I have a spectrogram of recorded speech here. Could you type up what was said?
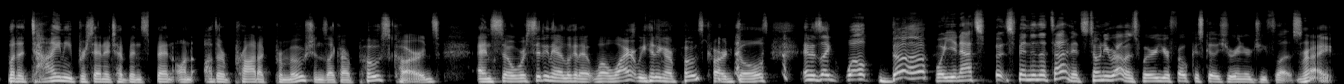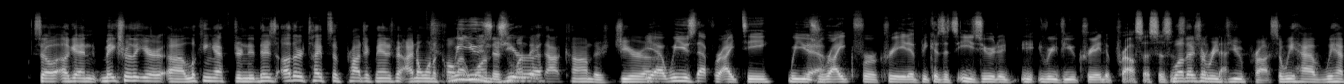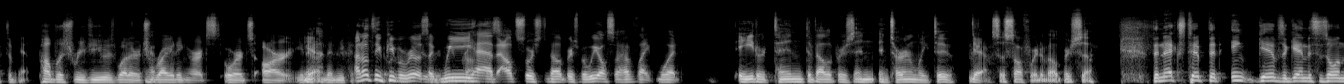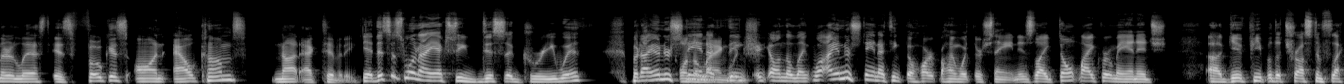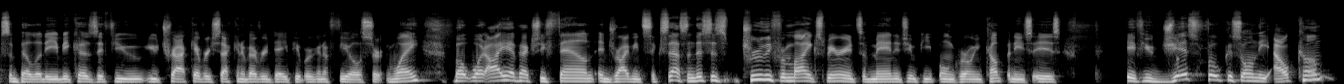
but a tiny percentage have been spent on other product promotions like our postcards. And so we're sitting there looking at, well, why aren't we hitting our postcard goals? And it's like, well, duh. Well, you're not sp- spending the time. It's Tony Robbins. Where your focus goes, your energy flows. Right. So again, make sure that you're uh, looking after new. There's other types of project management. I don't want to call We one. use There's Jira. Monday.com. There's Jira. Yeah, we use that for IT. We use Yeah. Wrike for creative because it's easier to review creative processes. and Well, there's a like that. review process. So we have we have to Yeah. publish reviews, whether it's Yep. writing or it's or it's art. You know, Yeah. and then you can. I don't think people realize like we have outsourced developers, but we also have like what eight or ten developers in, internally too. Yeah. So software developers. So The next tip that Inc. gives, again, this is on their list, is focus on outcomes, not activity. Yeah, this is one I actually disagree with. But I understand. I language. think on the link. Well, I understand. I think the heart behind what they're saying is like, don't micromanage. Uh, give people the trust and flexibility because if you you track every second of every day, people are going to feel a certain way. But what I have actually found in driving success, and this is truly from my experience of managing people and growing companies, is if you just focus on the outcome,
